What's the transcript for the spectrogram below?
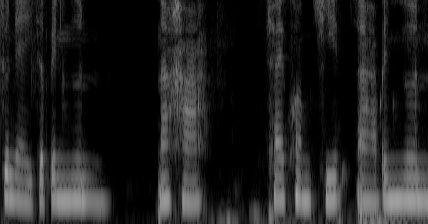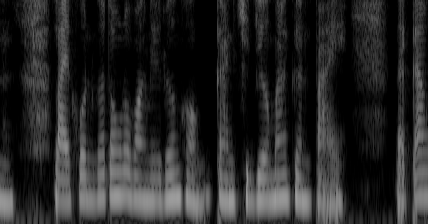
ส่วนใหญ่จะเป็นเงินนะคะ ใช้ความคิดอ่าเป็นเงิน หลายคนก็ต้องระวังในเรื่องของการคิดเยอะมากเกินไป แต่ก้าว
